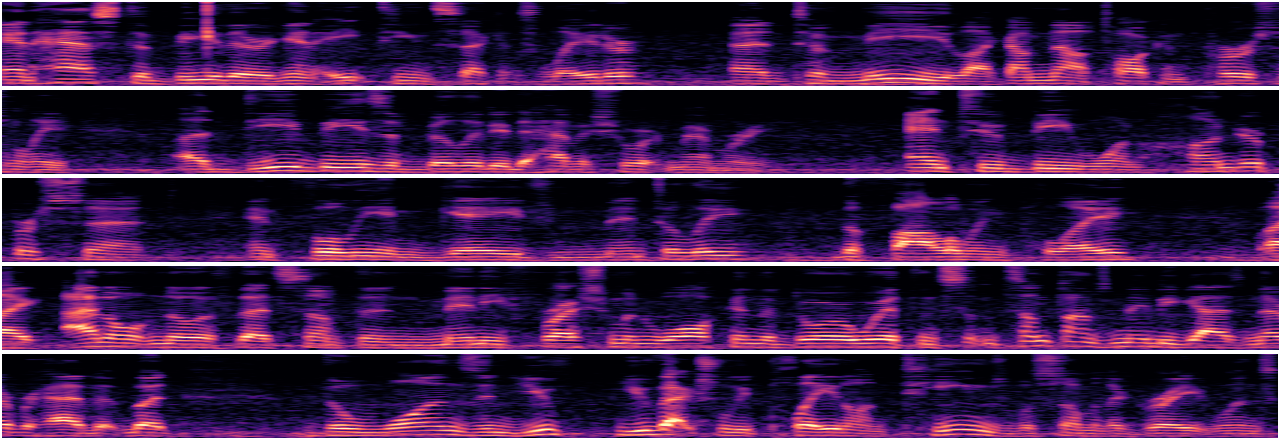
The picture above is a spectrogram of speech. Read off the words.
and has to be there again 18 seconds later. And to me, like I'm now talking personally, a DB's ability to have a short memory and to be 100% and fully engaged mentally the following play. Like, I don't know if that's something many freshmen walk in the door with, and some, sometimes maybe guys never have it, but the ones, and you've, you've actually played on teams with some of the great ones,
